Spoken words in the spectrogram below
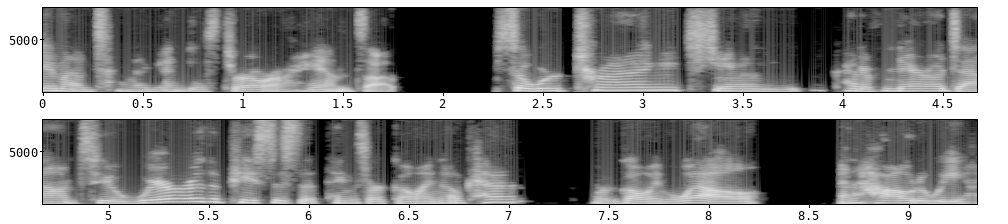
in on time and just throw our hands up. So we're trying to kind of narrow down to where are the pieces that things are going okay, we're going well, and how do we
